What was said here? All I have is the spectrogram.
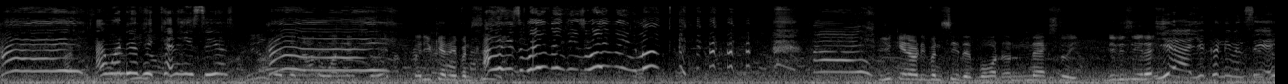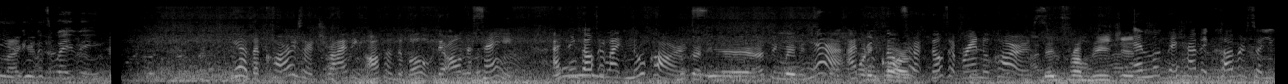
Hi. I wonder if he can he see us. You know, there's another one next to it, but you can't even see. Oh, it. he's waving. He's waving. Look. Hi. You cannot even see the board next to it. Did you see that? Yeah, you couldn't even see it. He, Like he it. was waving. Yeah, the cars are driving off of the boat. They're all the same. I think those are like new cars. Look at yeah. Uh, I think maybe Yeah, I think those are those are brand new cars. Maybe from region. And look, they have it covered so you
